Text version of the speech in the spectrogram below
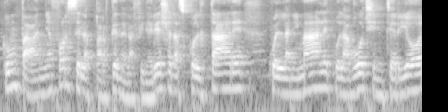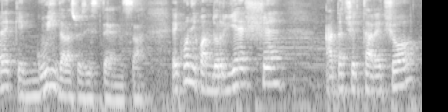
compagna, forse l'appartiene alla fine, riesce ad ascoltare quell'animale, quella voce interiore che guida la sua esistenza. E quindi quando riesce ad accettare ciò,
